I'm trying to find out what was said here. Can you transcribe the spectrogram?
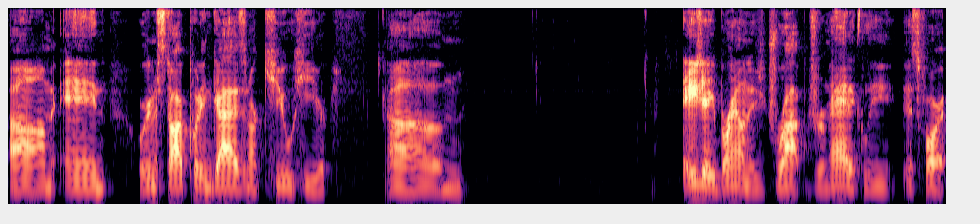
Um, and we're going to start putting guys in our queue here. Um, AJ Brown has dropped dramatically as far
